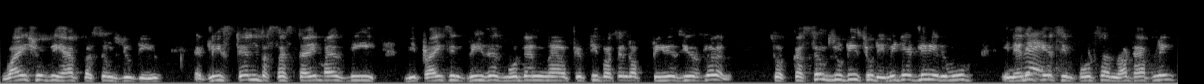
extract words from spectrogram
Why should we have customs duties? At least till the such time as the, the price increases more than 50% uh, of previous year's level. So customs duties should immediately be removed. In any right. case, imports are not happening.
